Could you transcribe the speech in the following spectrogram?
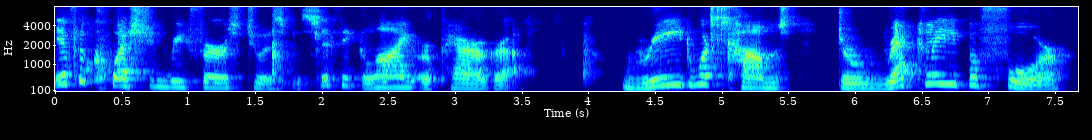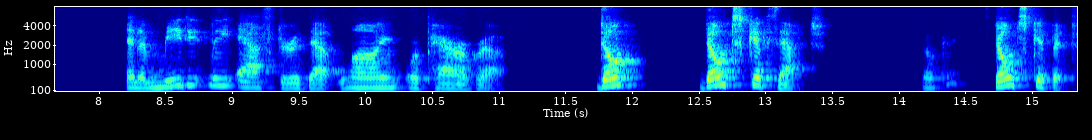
If a question refers to a specific line or paragraph, read what comes directly before and immediately after that line or paragraph. Don't, don't skip that. Okay. Don't skip it.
